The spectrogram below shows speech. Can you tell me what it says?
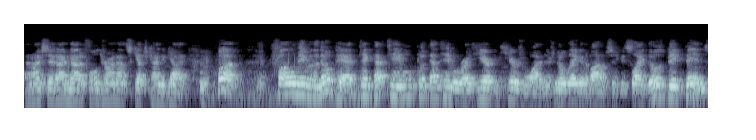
and I said I'm not a full drawn out sketch kind of guy. But follow me with a notepad, take that table, put that table right here, and here's why. There's no leg in the bottom, so you can slide those big bins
